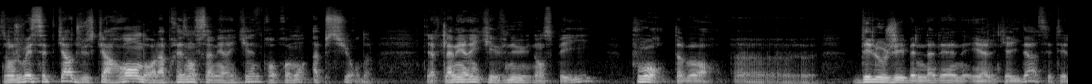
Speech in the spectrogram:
Ils ont joué cette carte jusqu'à rendre la présence américaine proprement absurde. C'est-à-dire que l'Amérique est venue dans ce pays pour d'abord déloger Ben Laden et Al-Qaïda. C'était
